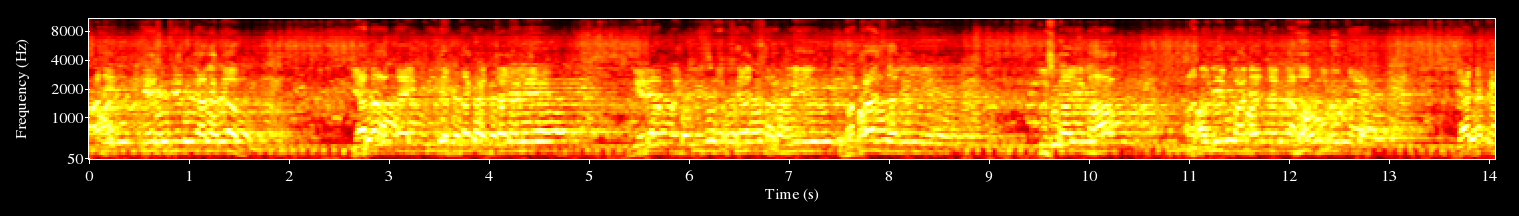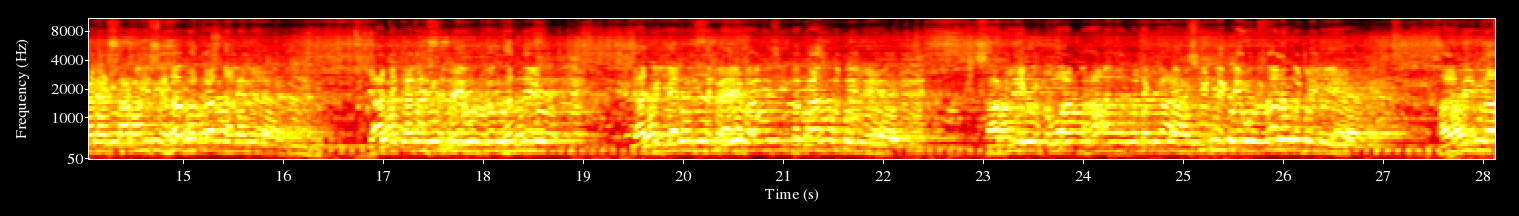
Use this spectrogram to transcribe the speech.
आणि तेच तेच कार्यक्रम याला आता इथली जनता कंटाळलेली आहे. गेल्या पंचवीस वर्षात चांगली भकास झालेली आहे. दुष्काळी भाग अजूनही पाण्याचा टाहो बुडत आहे. या ठिकाणी सांगली शहर भकास झालेला आहे. या ठिकाणी सगळे उद्योगधंदे या जिल्ह्यातील सगळ्या एमआयडीसी भकास पडलेली आहे. सांगली कुपवाड महानगरपालिका ऐंशी टक्के उसाड पडलेली आहे. हळदीचा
